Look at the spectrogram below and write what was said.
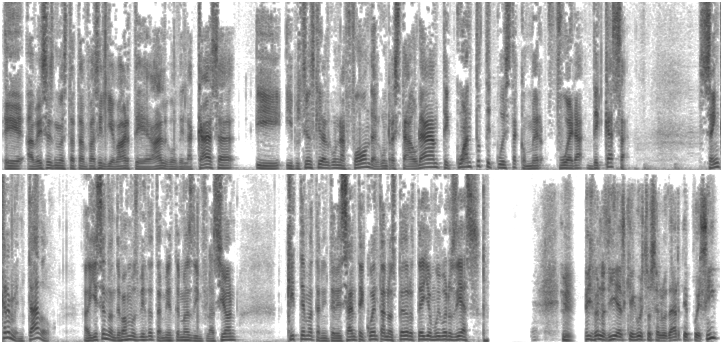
Eh, a veces no está tan fácil llevarte algo de la casa y, pues tienes que ir a alguna fonda, algún restaurante. ¿Cuánto te cuesta comer fuera de casa? Se ha incrementado. Ahí es en donde vamos viendo también temas de inflación. Qué tema tan interesante. Cuéntanos, Pedro Tello, muy buenos días. Luis, buenos días, qué gusto saludarte. Pues sí,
